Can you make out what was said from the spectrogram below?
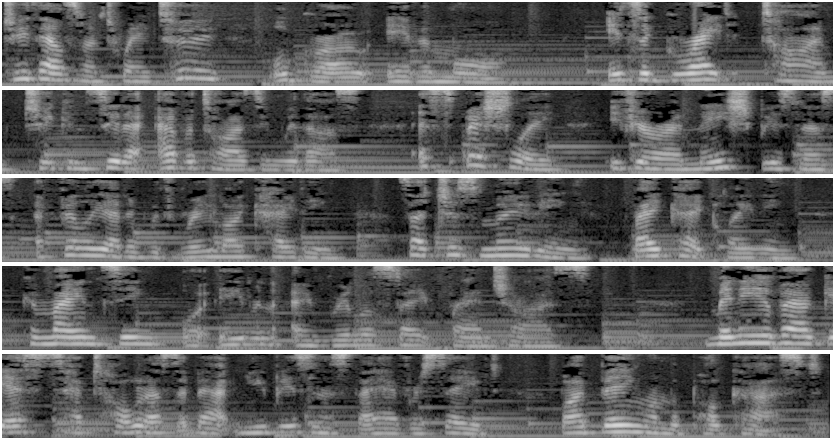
2022 will grow even more. It's a great time to consider advertising with us, especially if you're a niche business affiliated with relocating, such as moving, vacate cleaning, conveyancing, or even a real estate franchise. Many of our guests have told us about new business they have received by being on the podcast,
